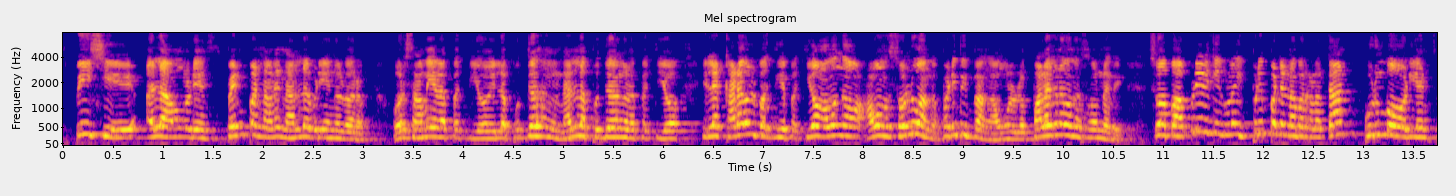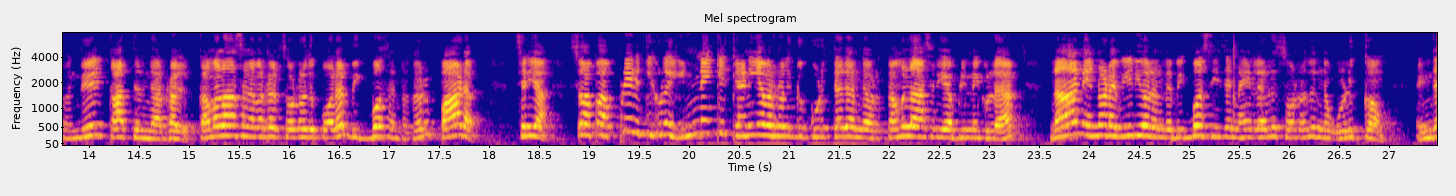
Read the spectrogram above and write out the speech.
ஸ்பீச்சு அல்ல அவங்களுடைய ஸ்பெண்ட் பண்ணாலே நல்ல விடயங்கள் வரும். ஒரு சமையலை பற்றியோ இல்லை புத்தகங்கள் நல்ல புத்தகங்களை பற்றியோ இல்லை கடவுள் பக்தியை பற்றியோ அவங்க அவங்க சொல்லுவாங்க படிப்பிப்பாங்க அவங்களோட பழகினவங்க சொன்னது. ஸோ அப்போ அப்படி இருக்கக்குள்ள இப்படிப்பட்ட நபர்களை தான் குடும்ப ஆடியன்ஸ் வந்து காத்திருந்தார்கள். கமல்ஹாசன் அவர்கள் சொல்றது போல பிக் பாஸ் என்றது ஒரு பாடம். சரியா? ஸோ அப்போ அப்படி இருக்கக்குள்ள இன்னைக்கு கனி அவர்களுக்கு கொடுத்தது அந்த ஒரு தமிழ் ஆசிரியர் அப்படின்னைக்குள்ள நான் என்னோட வீடியோவில் இந்த பிக் பாஸ் சீசன் நைன்ல இருந்து சொல்றது இந்த ஒழுக்கம் இந்த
